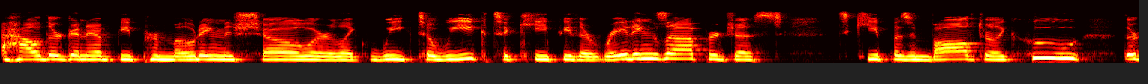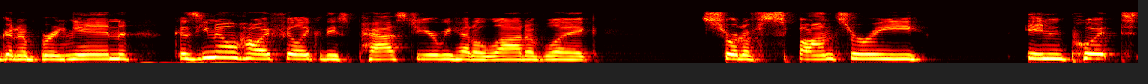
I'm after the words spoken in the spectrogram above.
how they're going to be promoting the show or like week to week to keep either ratings up or just to keep us involved or like who they're going to bring in because you know how I feel like this past year we had a lot of like sort of sponsory input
